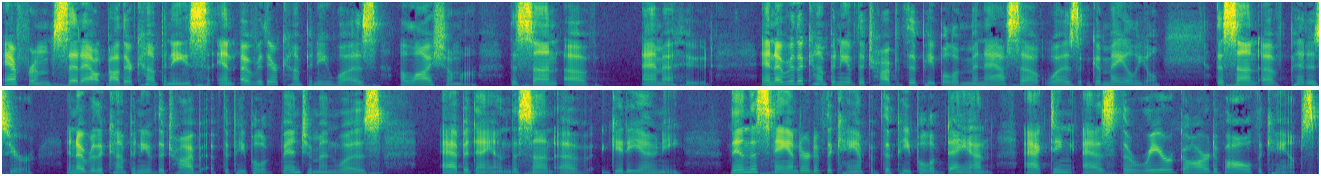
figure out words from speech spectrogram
Ephraim set out by their companies, and over their company was Elishama, the son of Ammihud. And over the company of the tribe of the people of Manasseh was Gamaliel, the son of Pedahzur. And over the company of the tribe of the people of Benjamin was Abidan, the son of Gideoni. Then the standard of the camp of the people of Dan, acting as the rear guard of all the camps,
